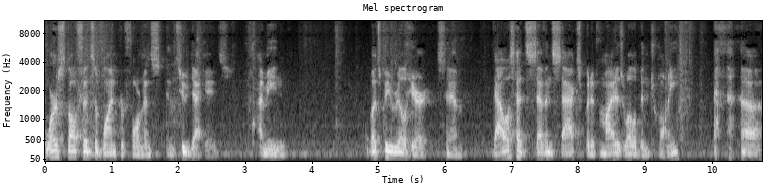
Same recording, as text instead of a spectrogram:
worst offensive line performance in two decades. I mean, let's be real here, Sam. Dallas had seven sacks, but it might as well have been 20. uh,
